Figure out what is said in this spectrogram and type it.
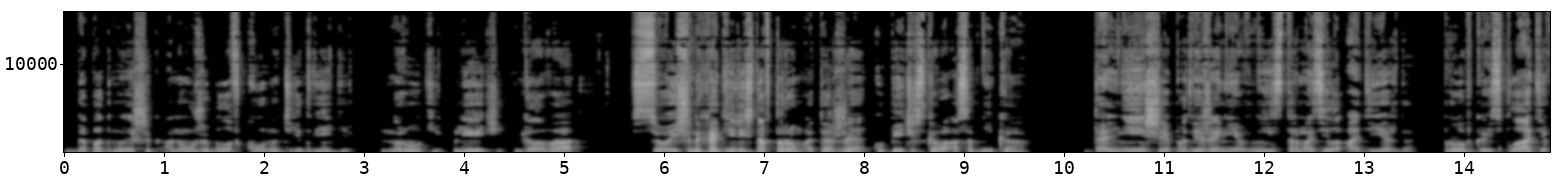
До подмышек оно уже было в комнате Едвиги, но руки, плечи и голова все еще находились на втором этаже купеческого особняка. Дальнейшее продвижение вниз тормозила одежда. Пробка из платьев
